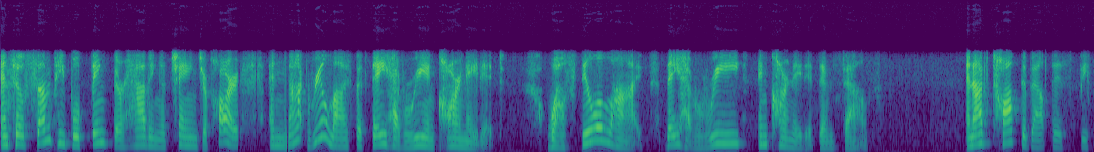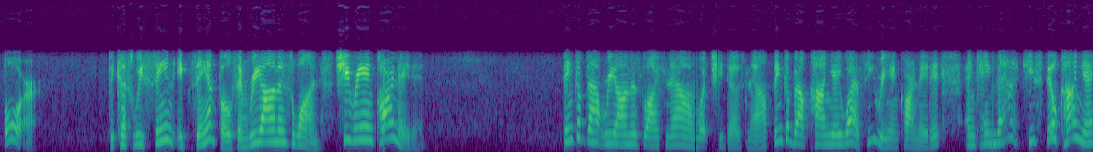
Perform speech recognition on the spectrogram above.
And so some people think they're having a change of heart and not realize that they have reincarnated. While still alive, they have reincarnated themselves. And I've talked about this before because we've seen examples, and Rihanna's one. She reincarnated. Think about Rihanna's life now and what she does now. Think about Kanye West. He reincarnated and came back. He's still Kanye,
